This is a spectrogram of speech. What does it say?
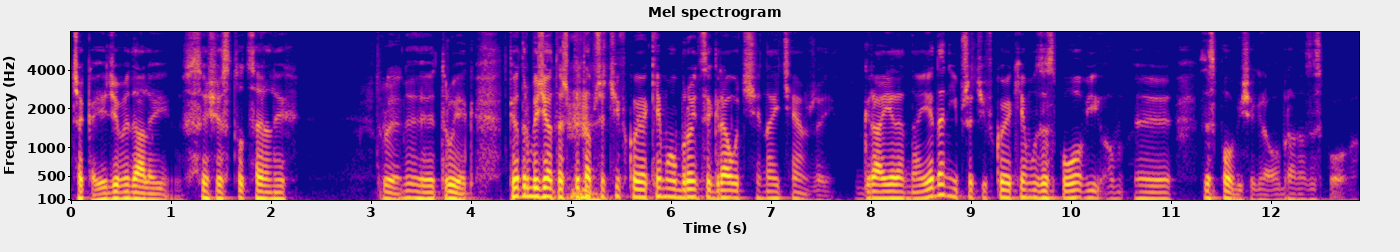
Czekaj, jedziemy dalej. W sensie 100 celnych Trójek. y, trójek. Piotr Bydzia też pyta, przeciwko jakiemu obrońcy grało ci się najciężej? Gra jeden na jeden i przeciwko jakiemu zespołowi, y, zespołowi się grała obrona zespołowa?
